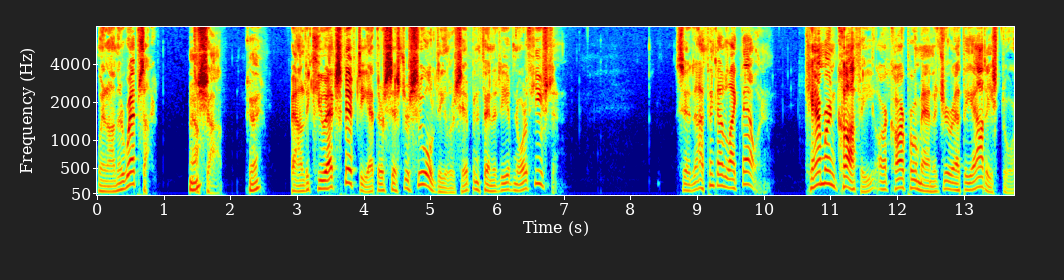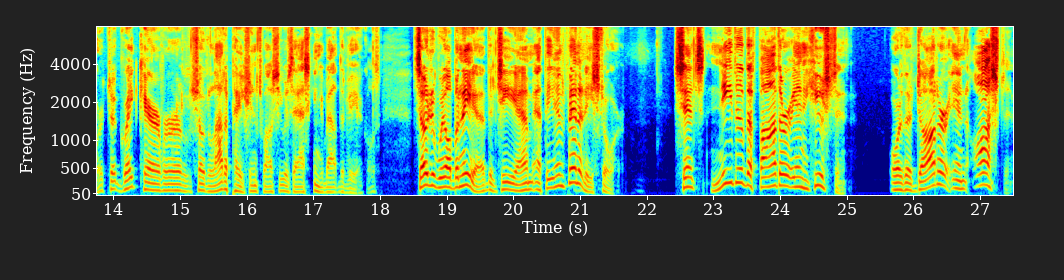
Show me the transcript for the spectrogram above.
went on their website Yeah. to shop. Okay. Found a QX50 at their sister Sewell dealership, Infiniti of North Houston. Said, I think I'd like that one. Cameron Coffey, our CarPro manager at the Audi store, took great care of her, showed a lot of patience while she was asking about the vehicles. So did Will Bonilla, the GM at the Infiniti store. Since neither the father in Houston or the daughter in Austin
